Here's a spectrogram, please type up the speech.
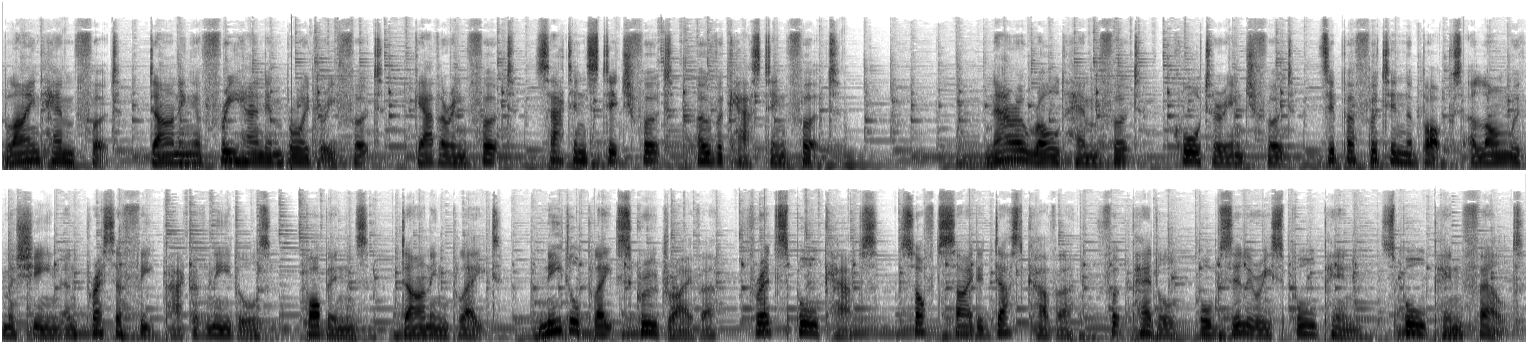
blind hem foot, darning of freehand embroidery foot, gathering foot, satin stitch foot, overcasting foot. Narrow rolled hem foot, quarter inch foot, zipper foot in the box along with machine and presser feet pack of needles, bobbins, darning plate, needle plate screwdriver, thread spool caps, soft-sided dust cover, foot pedal, auxiliary spool pin, spool pin felt.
